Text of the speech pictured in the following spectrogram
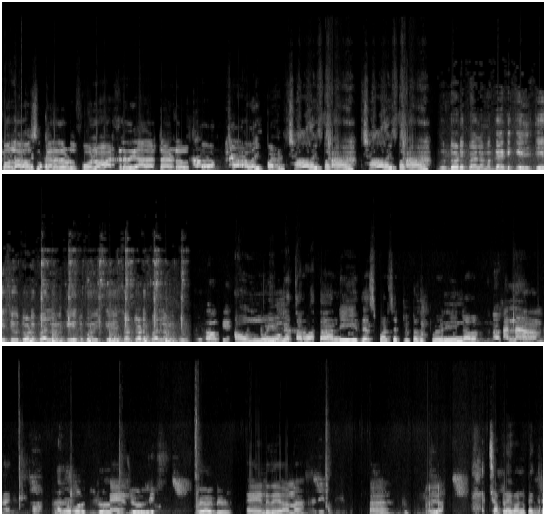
ఫోన్లో సుక్కర చూడు ఫోన్లో మాట్లాడేది కాదంటాడు. చాలా ఇంపార్టెంట్ చాలా ఇంపార్టెంట్ చాలా ఇంపార్టెంట్ గుడ్డోడి పిల్లమ్మ గడ్డికి వెళ్తే చెవిటోడి పిల్లమ్మ తీసుకొస్తే చట్టోడి పిల్లమ్మ ఇప్పుడు విన్న తర్వాత నీ రెస్పాన్స్ ఎట్లుంటది ఇప్పుడు నేను వినాలని ఉంది నాకు? అన్న. అది చెప్పలేకుండా కొండ పెద్ద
